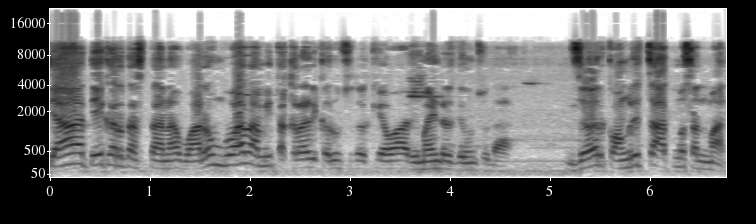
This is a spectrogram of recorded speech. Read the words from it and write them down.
त्या ते करत असताना वारंवार आम्ही तक्रारी करून सुद्धा किंवा रिमाइंडर्स देऊन सुद्धा जर काँग्रेसचा आत्मसन्मान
